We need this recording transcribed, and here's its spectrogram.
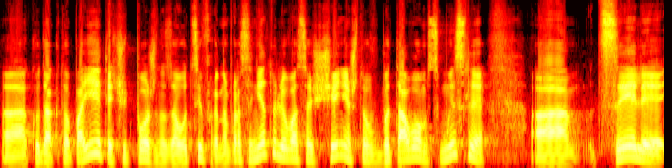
а, куда кто поедет, я чуть позже назову цифры, но просто нет ли у вас ощущения, что в бытовом смысле цели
